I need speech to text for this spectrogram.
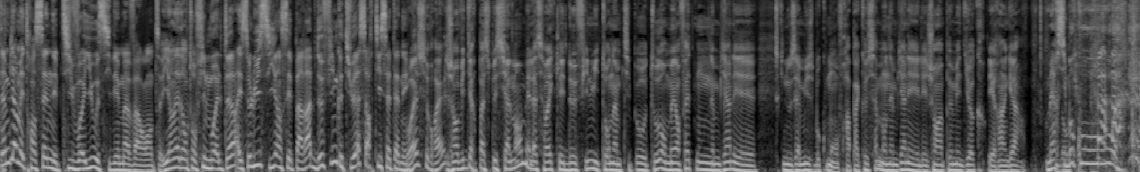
T'aimes bien mettre en scène des petits voyous au cinéma Varante. Il y en a dans ton film Walter et celui-ci, Inséparable, deux films que tu as sortis cette année. Ouais, c'est vrai. J'ai envie de dire pas spécialement, mais là, c'est vrai que les deux films, ils tournent un petit peu autour. Mais en fait, nous, on aime bien les. Ce qui nous amuse beaucoup, bon, on fera pas que ça, mais on aime bien les, les gens un peu médiocres et ringards. Merci Donc- beaucoup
